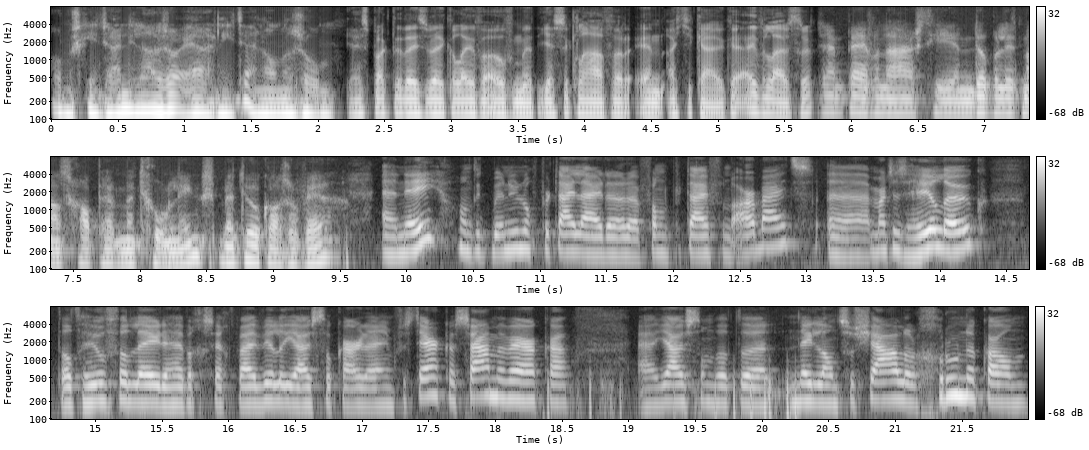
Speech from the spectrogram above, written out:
Oh, misschien zijn die lui zo erg niet en andersom. Jij sprak er deze week al even over met Jesse Klaver en Adje Kuiken. Even luisteren. Er zijn PvdA's die een dubbel lidmaatschap hebben met GroenLinks. Bent u ook al zover? Uh, nee, want ik ben nu nog partijleider van de Partij van de Arbeid. Uh, maar het is heel leuk dat heel veel leden hebben gezegd... wij willen juist elkaar daarin versterken, samenwerken. Uh, juist omdat Nederland socialer, groener kan.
